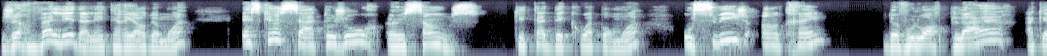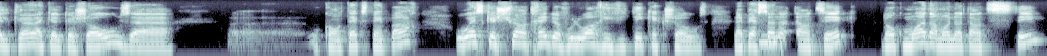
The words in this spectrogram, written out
je revalide à l'intérieur de moi, est-ce que ça a toujours un sens qui est adéquat pour moi? Ou suis-je en train de vouloir plaire à quelqu'un, à quelque chose, euh, au contexte, peu importe, ou est-ce que je suis en train de vouloir éviter quelque chose? La personne mm-hmm. authentique, donc moi, dans mon authenticité,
